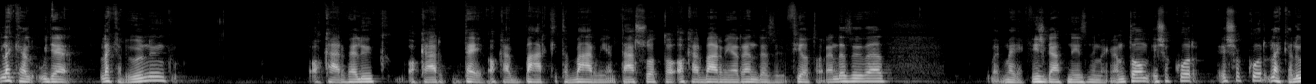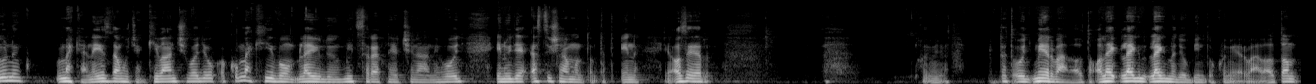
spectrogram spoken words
le kell ugye, le kell ülnünk, akár velük, akár, te, akár bárki, tehát bármilyen társulattal, akár bármilyen rendező, fiatal rendezővel, meg megyek vizsgát nézni, meg nem tudom, és akkor, és akkor le kell ülnünk, meg kell néznem, hogyha kíváncsi vagyok, akkor meghívom, leülünk, mit szeretnél csinálni, hogy én ugye ezt is elmondtam, tehát én, én azért, hogy mondjam, tehát hogy miért vállaltam, a leg, leg, legnagyobb indok, hogy miért vállaltam,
